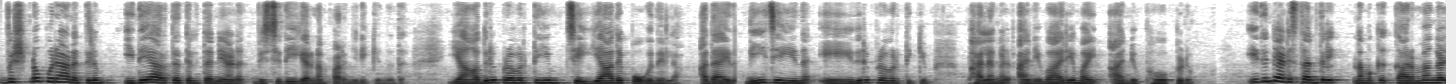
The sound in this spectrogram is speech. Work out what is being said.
വിഷ്ണു പുരാണത്തിലും ഇതേ അർത്ഥത്തിൽ തന്നെയാണ് വിശദീകരണം പറഞ്ഞിരിക്കുന്നത്. യാതൊരു പ്രവൃത്തിയും ചെയ്യാതെ പോകുന്നില്ല. അതായത് നീ ചെയ്യുന്ന ഏതൊരു പ്രവൃത്തിക്കും ഫലങ്ങൾ അനിവാര്യമായി അനുഭവപ്പെടും. ഇതിന്റെ അടിസ്ഥാനത്തിൽ നമുക്ക് കർമ്മങ്ങൾ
